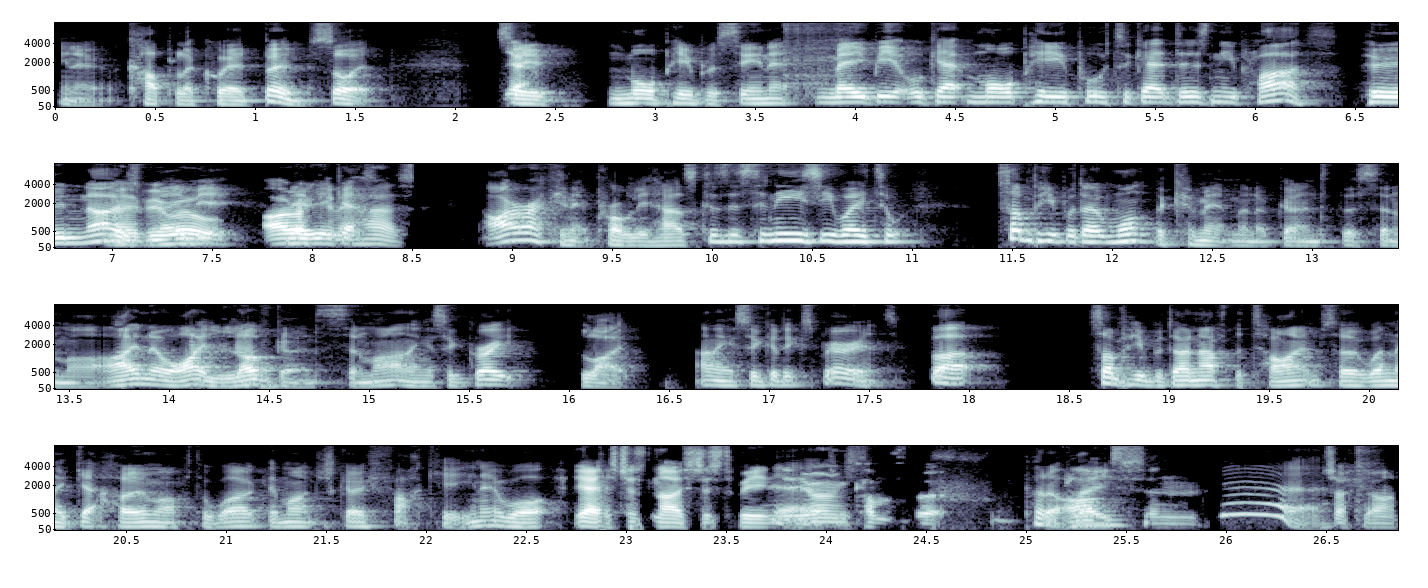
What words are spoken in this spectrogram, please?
you know a couple of quid, boom, sort it. So Yeah. more people have seen it. Maybe it will get more people to get Disney Plus. Who knows? Maybe, it will. I reckon it gets- has. I reckon it probably has because it's an easy way to. Some people don't want the commitment of going to the cinema. I know I love going to cinema. I think it's a great like. I think it's a good experience. But some people don't have the time, so when they get home after work, they might just go, "Fuck it," you know what? Yeah, it's just nice just to be in Yeah, your own comfort Put it place and on. Yeah. chuck it on.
